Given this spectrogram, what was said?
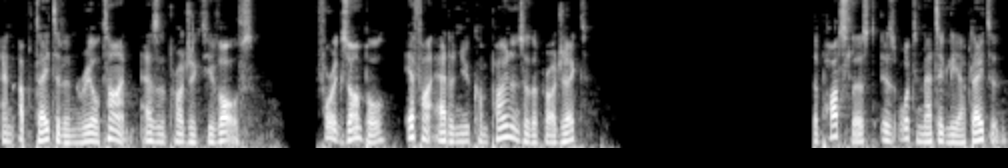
and updated in real time as the project evolves. For example, if I add a new component to the project, the parts list is automatically updated.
